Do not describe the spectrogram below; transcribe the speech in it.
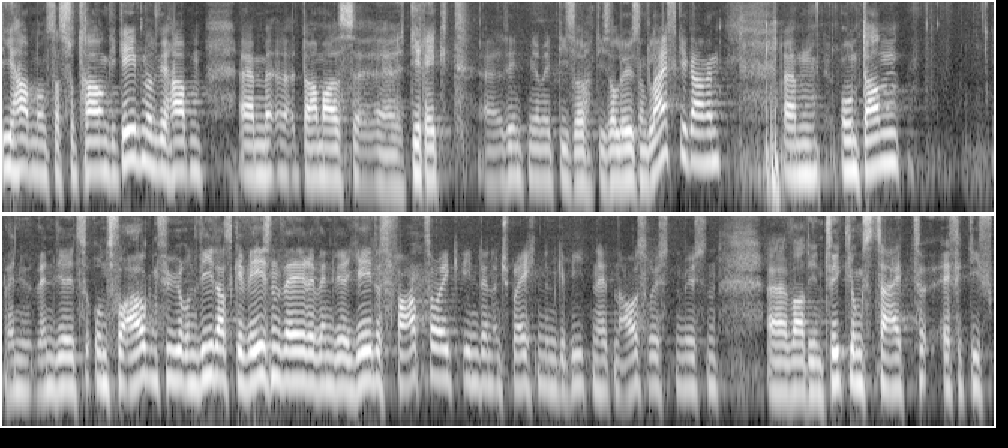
die haben uns das Vertrauen gegeben und wir haben ähm, damals äh, direkt äh, sind wir mit dieser, dieser Lösung live gegangen. Ähm, und dann wenn, wenn, wir jetzt uns vor Augen führen, wie das gewesen wäre, wenn wir jedes Fahrzeug in den entsprechenden Gebieten hätten ausrüsten müssen, äh, war die Entwicklungszeit effektiv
